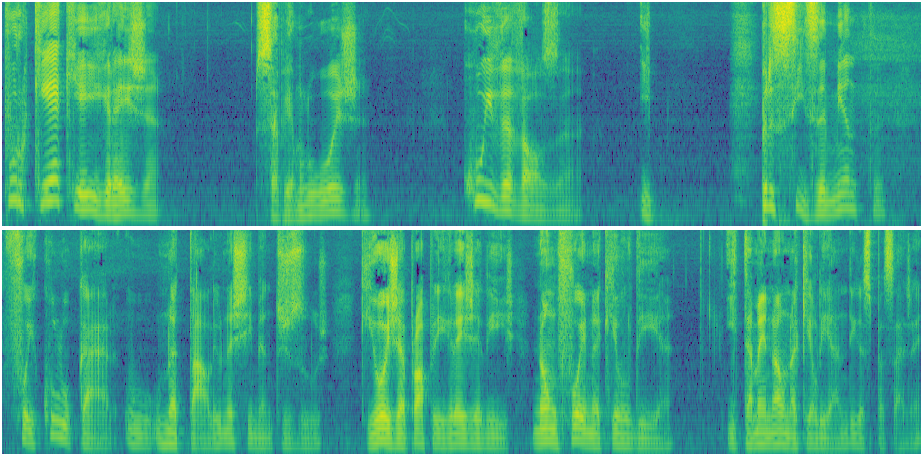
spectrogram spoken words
Porquê é que a Igreja, sabemos-lo hoje, cuidadosa e precisamente foi colocar o, Natal e o nascimento de Jesus, que hoje a própria Igreja diz não foi naquele dia, e também não naquele ano, diga-se passagem,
